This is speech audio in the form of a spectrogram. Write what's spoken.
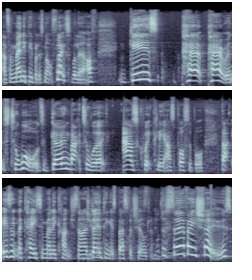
and for many people it's not flexible enough, gears parents towards going back to work as quickly as possible. That isn't the case in many countries, and I don't think it's best for children. Well, the survey shows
